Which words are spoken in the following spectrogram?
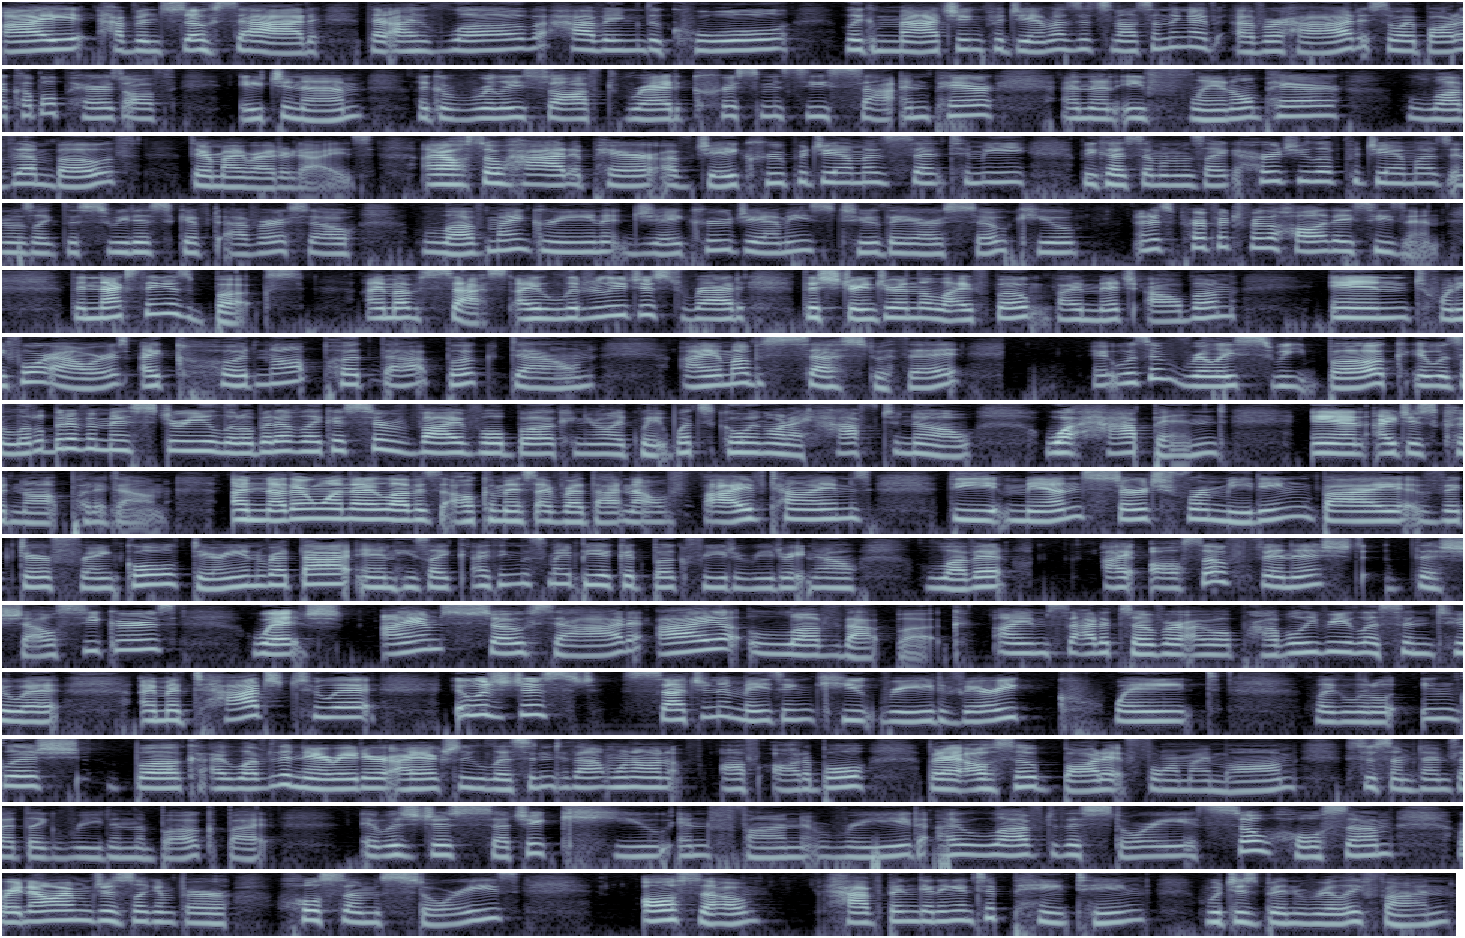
I have been so sad that I love having the cool like matching pajamas. It's not something I've ever had, so I bought a couple pairs off H&M, like a really soft red Christmassy satin pair and then a flannel pair. Love them both. They're my ride or dies. I also had a pair of J. Crew pajamas sent to me because someone was like, "Heard you love pajamas," and it was like the sweetest gift ever. So love my green J. Crew jammies too. They are so cute and it's perfect for the holiday season. The next thing is books. I'm obsessed. I literally just read The Stranger in the Lifeboat by Mitch Albom in 24 hours. I could not put that book down. I am obsessed with it. It was a really sweet book. It was a little bit of a mystery, a little bit of like a survival book. And you're like, wait, what's going on? I have to know what happened. And I just could not put it down. Another one that I love is The Alchemist. I've read that now five times. The Man's Search for Meaning by Viktor Frankl. Darian read that and he's like, I think this might be a good book for you to read right now. Love it. I also finished The Shell Seekers, which I am so sad. I love that book. I am sad it's over. I will probably re listen to it. I'm attached to it. It was just such an amazing, cute read, very quaint, like a little English book. I loved the narrator. I actually listened to that one on off Audible, but I also bought it for my mom. So sometimes I'd like read in the book, but it was just such a cute and fun read. I loved this story. It's so wholesome. Right now, I'm just looking for wholesome stories. Also, have been getting into painting, which has been really fun.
